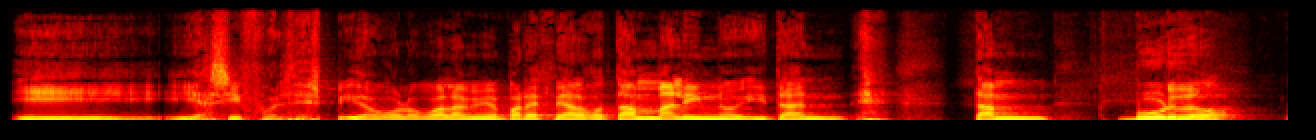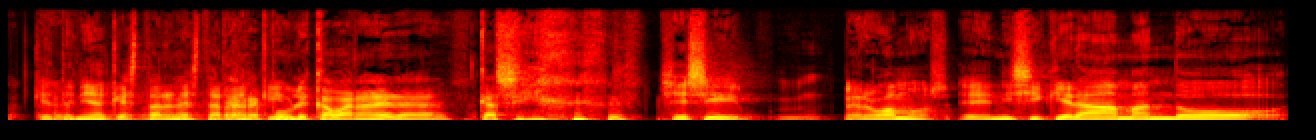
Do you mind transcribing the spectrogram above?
Y, y así fue el despido. Con lo cual a mí me parece algo tan maligno y tan, tan burdo que tenía que estar en este De ranking. República Bananera, ¿eh? Casi. Sí, sí, pero vamos, eh, ni siquiera mandó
